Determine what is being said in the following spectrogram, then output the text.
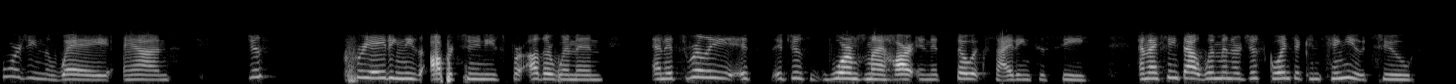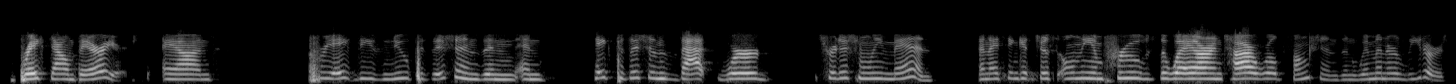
forging the way and just creating these opportunities for other women. And it's really it's it just warms my heart and it's so exciting to see. And i think that women are just going to continue to break down barriers and create these new positions and and take positions that were traditionally men. And I think it just only improves the way our entire world functions. And women are leaders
